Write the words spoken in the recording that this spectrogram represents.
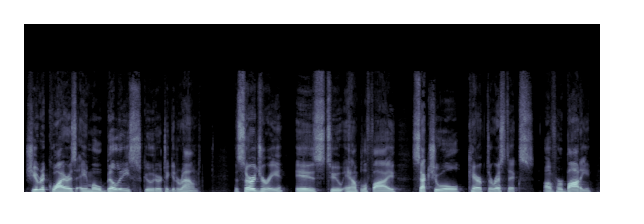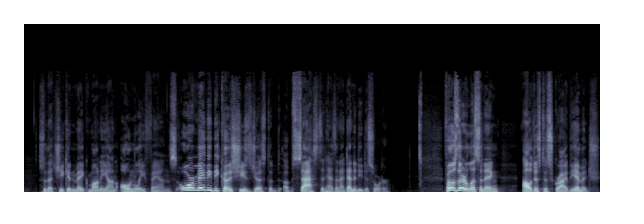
she requires a mobility scooter to get around. The surgery is to amplify sexual characteristics of her body so that she can make money on OnlyFans, or maybe because she's just obsessed and has an identity disorder. For those that are listening, I'll just describe the image.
